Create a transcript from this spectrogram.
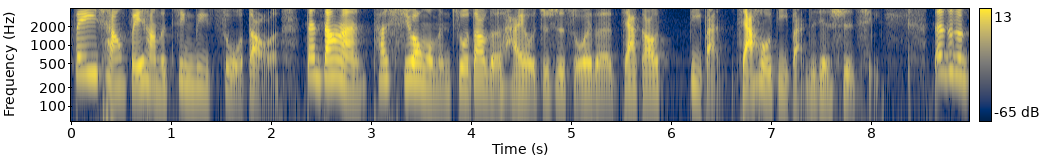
非常非常的尽力做到了。但当然，他希望我们做到的还有就是所谓的加高地板、加厚地板这件事情。但这个。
